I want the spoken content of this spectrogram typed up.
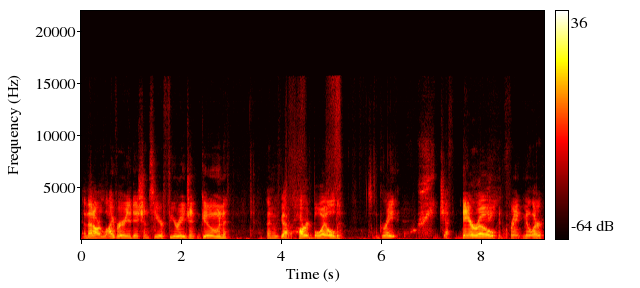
And then our library editions here Fear Agent Goon. Then we've got our Hard Boiled. Some great Geof Darrow and Frank Miller.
